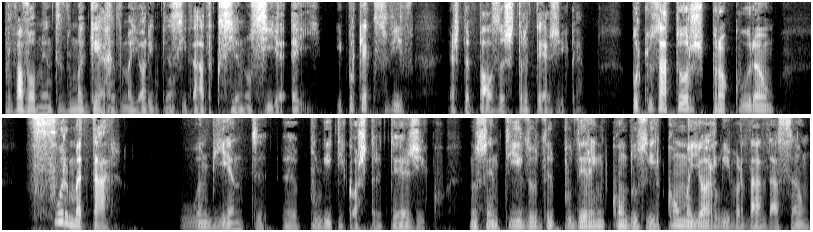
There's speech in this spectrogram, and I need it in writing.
provavelmente, de uma guerra de maior intensidade que se anuncia aí. E porquê é que se vive esta pausa estratégica? Porque os atores procuram formatar o ambiente eh, político-estratégico no sentido de poderem conduzir com maior liberdade de ação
